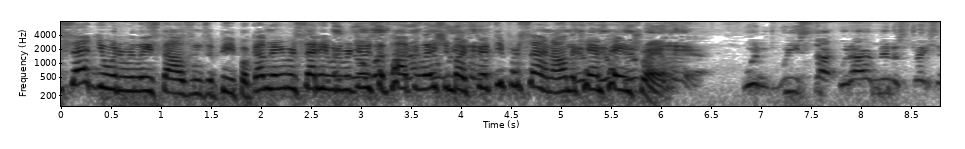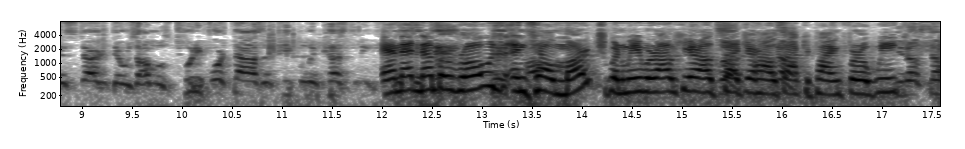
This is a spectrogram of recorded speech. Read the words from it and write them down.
said you would release thousands of people. Governor Evers said he would you know reduce the what? And I- population by and we had- 50% on the And- campaign and- and trail. When we start, when our administration started, there was almost twenty-four thousand people in custody, And that today, number rose until March when we were out here outside Look, your house no. occupying for a week. You know something?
